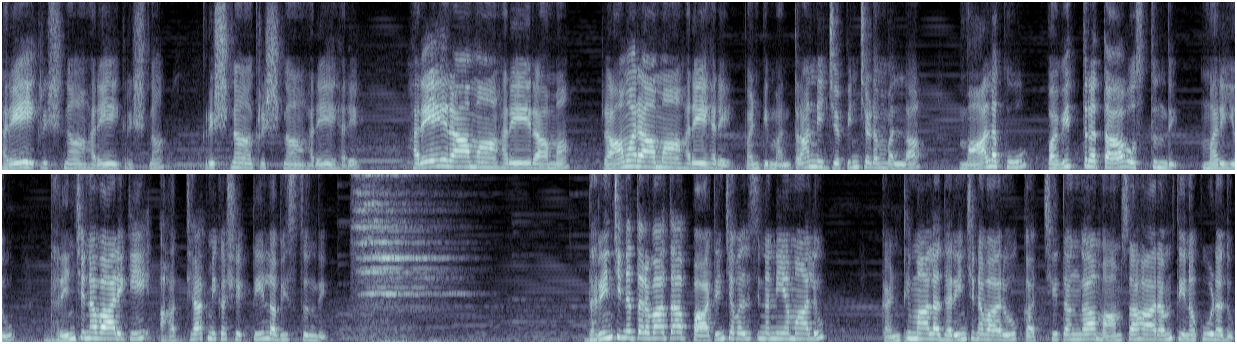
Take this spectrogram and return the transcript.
హరే కృష్ణ హరే కృష్ణ కృష్ణ కృష్ణ హరే హరే హరే రామ హరే రామ రామ రామ హరే హరే వంటి మంత్రాన్ని జపించడం వల్ల మాలకు పవిత్రత వస్తుంది. మరియు ధరించిన వారికి ఆధ్యాత్మిక శక్తి లభిస్తుంది. ధరించిన తర్వాత పాటించవలసిన నియమాలు? కంఠిమాల ధరించిన వారు ఖచ్చితంగా మాంసాహారం తినకూడదు.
